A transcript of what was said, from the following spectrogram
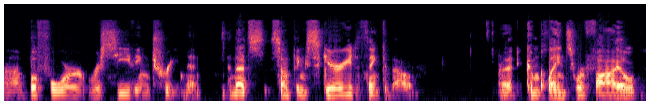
uh, before receiving treatment. And that's something scary to think about. Uh, complaints were filed,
